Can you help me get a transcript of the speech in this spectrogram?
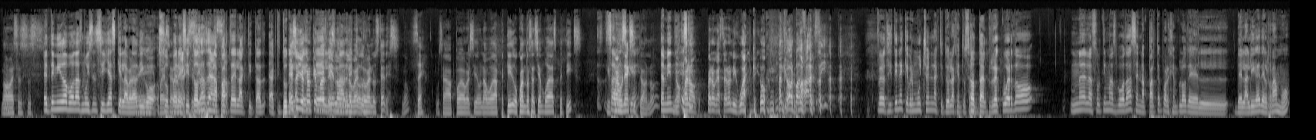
no, ese es... es- He tenido bodas muy sencillas que la verdad Sí, digo, súper exitosas en la parte de la actitud, actitud de Eso la yo creo que más bien ven, lo ven ustedes, ¿no? Sí. O sea, puede haber sido una boda petit o cuando se hacían bodas petits y fue ¿Sabes un qué? éxito, ¿no? También No, bueno, pero gastaron igual que una normal. Sí. Pero sí tiene que ver mucho en la actitud de la gente. O sea, Total. Recuerdo una de las últimas bodas en la parte, por ejemplo, del, de la liga y del ramo.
